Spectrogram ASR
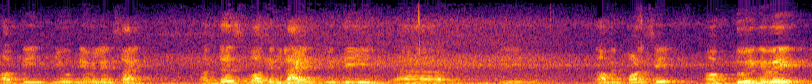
of the new naval ensign. Now, this was in line with the, uh, the government policy of doing away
